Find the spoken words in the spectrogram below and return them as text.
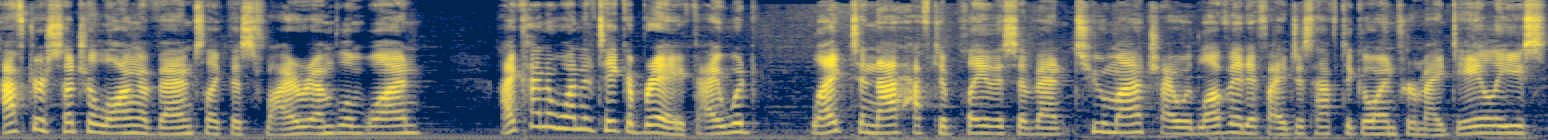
after such a long event like this Fire Emblem one, I kind of want to take a break. I would like to not have to play this event too much. I would love it if I just have to go in for my dailies,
